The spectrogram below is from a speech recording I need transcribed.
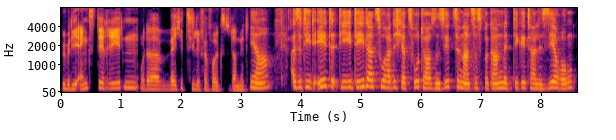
über die Ängste reden oder welche Ziele verfolgst du damit? Ja, also die Idee, die Idee dazu hatte ich ja 2017, als es begann mit Digitalisierung,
